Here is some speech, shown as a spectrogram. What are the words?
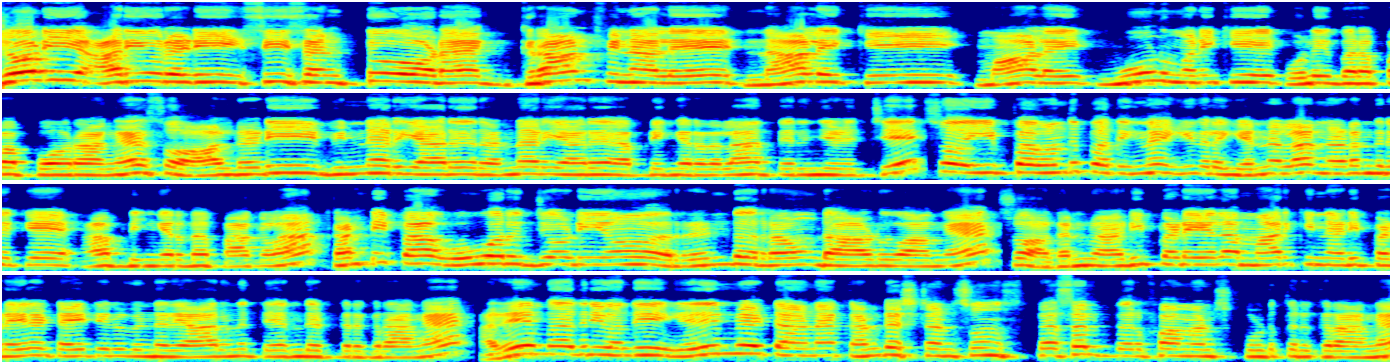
Jodi are you ready season டூவோட கிராண்ட் ஃபினாலே நாளைக்கு மாலை மூணு மணிக்கு ஒளிபரப்ப போறாங்க. ஸோ ஆல்ரெடி வின்னர் யாரு ரன்னர் யாரு அப்படிங்கறதெல்லாம் தெரிஞ்சிடுச்சு. ஸோ இப்போ வந்து பாத்தீங்கன்னா இதுல என்னெல்லாம் நடந்திருக்கு அப்படிங்கறத பார்க்கலாம். கண்டிப்பா ஒவ்வொரு ஜோடியும் ரெண்டு ரவுண்ட் ஆடுவாங்க. ஸோ அதன் அடிப்படையில மார்க்கின் அடிப்படையில டைட்டில் வின்னர் யாருன்னு தேர்ந்தெடுத்திருக்கிறாங்க. அதே மாதிரி வந்து எலிமினேட் ஆன கண்டஸ்டன்ஸும் ஸ்பெஷல் பெர்ஃபார்மன்ஸ் கொடுத்திருக்கிறாங்க.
